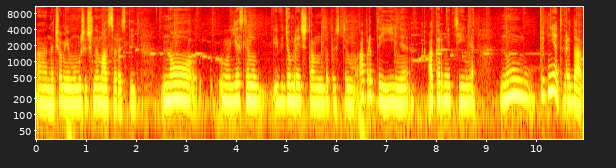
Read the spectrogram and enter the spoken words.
э, на чем ему мышечную массу растить. Но если мы ведем речь там, допустим, о протеине, о карнитине, ну, тут нет вреда.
